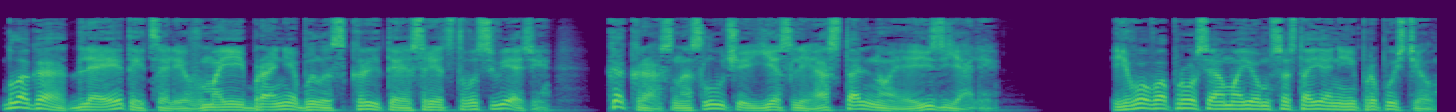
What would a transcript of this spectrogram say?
Благо, для этой цели в моей броне было скрытое средство связи, как раз на случай, если остальное изъяли. Его вопросы о моем состоянии пропустил.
